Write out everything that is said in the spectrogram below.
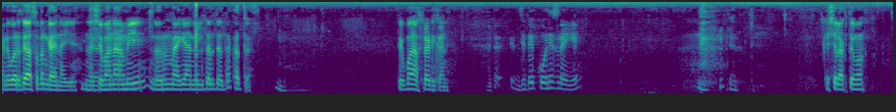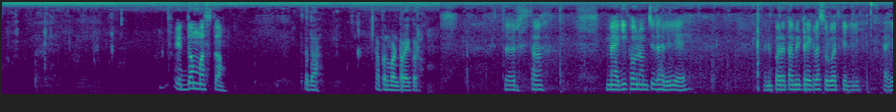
आणि वरती असं पण काय नाहीये. नशिबानं आम्ही घरून मॅगी आणलेली तर ते आता खातोय. ते पण असल्या ठिकाणी. जिथे कोणीच नाहीये. कशी लागते मग? एकदम मस्त. चला आपण पण ट्राय करू. तर मॅगी खाऊन आमची झालेली आहे. आणि परत आम्ही ट्रेकला सुरुवात केलेली आहे.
